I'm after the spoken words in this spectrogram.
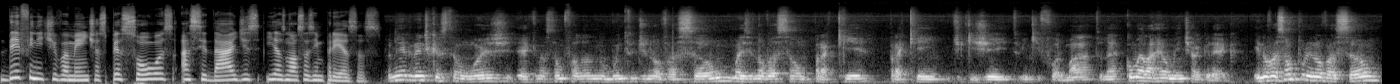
definitivamente as pessoas, as cidades e as nossas empresas? A minha grande questão hoje é que nós estamos falando muito de inovação, mas inovação para quê, para quem, de que jeito, em que formato, né? Como ela realmente agrega. Inovação por inovação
